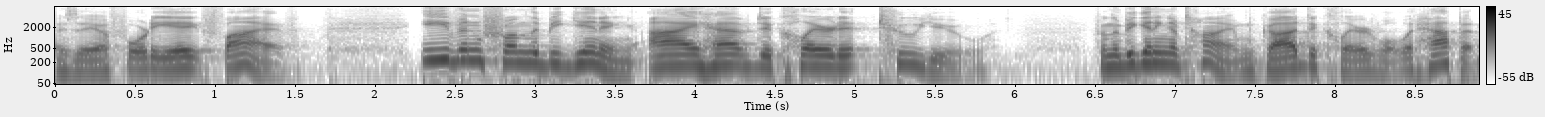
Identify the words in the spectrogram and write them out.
Isaiah 48 5. Even from the beginning, I have declared it to you. From the beginning of time, God declared what would happen.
